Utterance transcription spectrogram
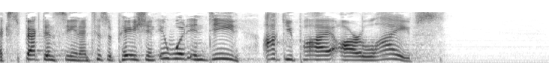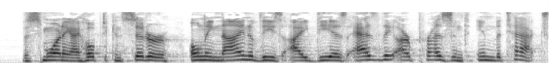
expectancy and anticipation, it would indeed occupy our lives. This morning, I hope to consider only nine of these ideas as they are present in the text.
